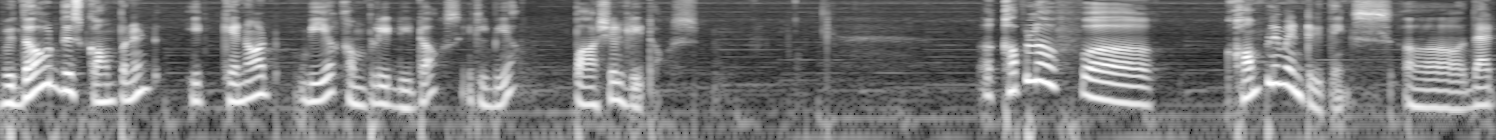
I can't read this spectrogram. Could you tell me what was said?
without this component, it cannot be a complete detox, it will be a partial detox. A couple of uh, complementary things uh, that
